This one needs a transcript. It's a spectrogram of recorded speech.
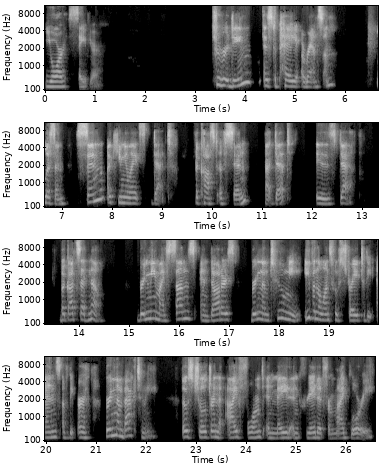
your Savior. To redeem is to pay a ransom. Listen, sin accumulates debt. The cost of sin, that debt, is death. But God said, No, bring me my sons and daughters, bring them to me, even the ones who have strayed to the ends of the earth, bring them back to me. Those children that I formed and made and created for my glory.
